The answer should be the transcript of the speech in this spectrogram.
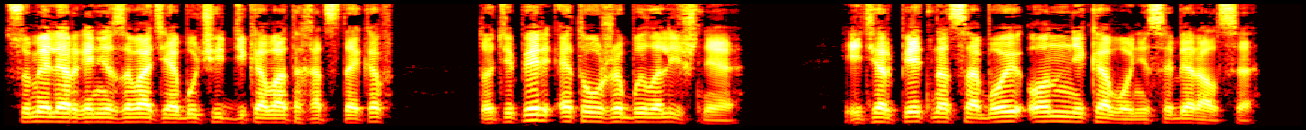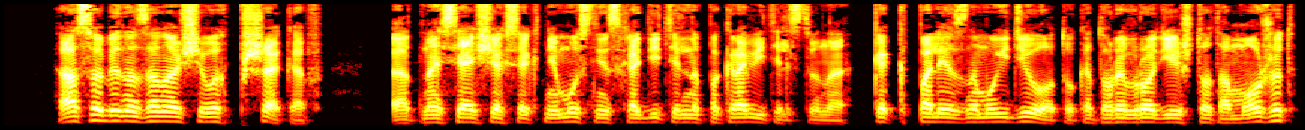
сумели организовать и обучить диковатых ацтеков, то теперь это уже было лишнее. И терпеть над собой он никого не собирался. Особенно заносчивых пшеков, относящихся к нему снисходительно-покровительственно, как к полезному идиоту, который вроде и что-то может,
